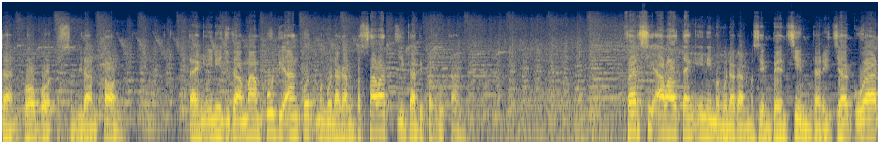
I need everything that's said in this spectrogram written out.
dan bobot 9 ton. Tank ini juga mampu diangkut menggunakan pesawat jika diperlukan. Versi awal tank ini menggunakan mesin bensin dari Jaguar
